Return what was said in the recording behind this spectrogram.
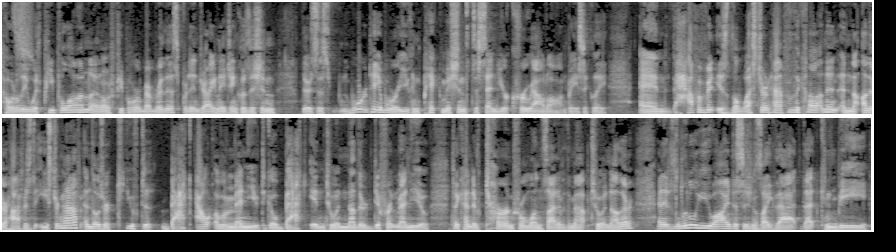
totally with people on. I don't know if people remember this, but in Dragon Age Inquisition, there's this war table where you can pick missions to send your crew out on, basically. And half of it is the western half of the continent, and the other half is the eastern half. And those are you have to back out of a menu to go back into another different menu to kind of turn from one side of the map to another. And it's little UI decisions like that that can be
